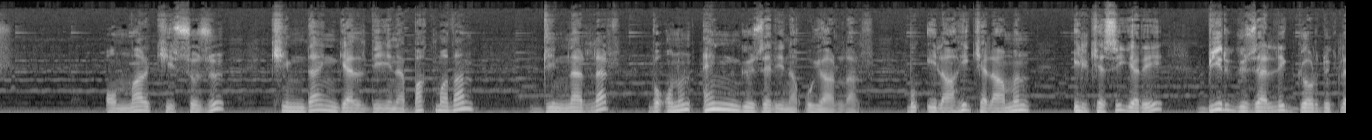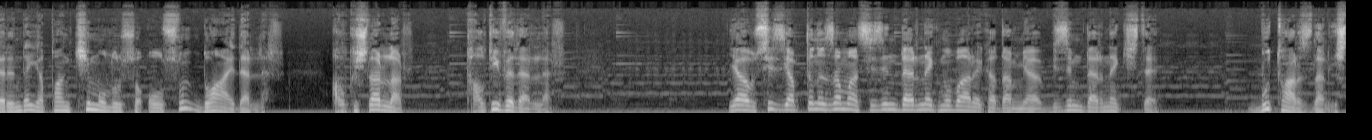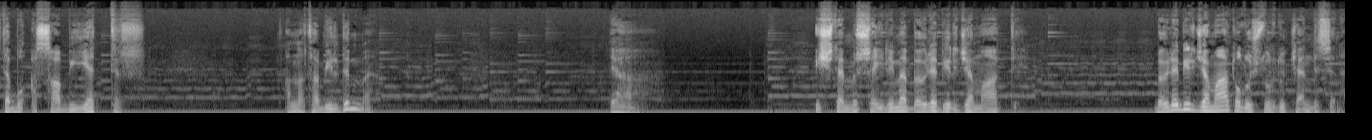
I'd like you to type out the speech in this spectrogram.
Onlar ki sözü kimden geldiğine bakmadan dinlerler ve onun en güzeline uyarlar. Bu ilahi kelamın ilkesi gereği bir güzellik gördüklerinde yapan kim olursa olsun dua ederler. Alkışlarlar, taltif ederler. Ya siz yaptınız ama sizin dernek mübarek adam ya. Bizim dernek işte. Bu tarzlar işte bu asabiyettir. Anlatabildim mi? Ya işte Müseylime böyle bir cemaatti. Böyle bir cemaat oluşturdu kendisine.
